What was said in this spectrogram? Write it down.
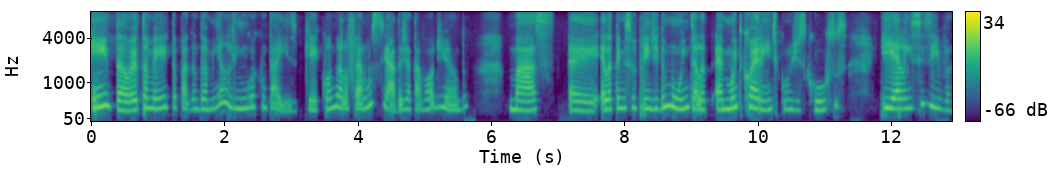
Então, eu também estou pagando a minha língua com Thaís, porque quando ela foi anunciada, eu já estava odiando, mas é, ela tem me surpreendido muito, ela é muito coerente com os discursos e ela é incisiva.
